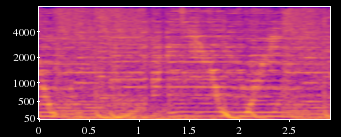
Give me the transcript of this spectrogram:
Why?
